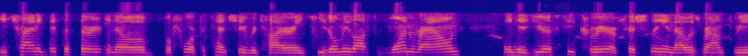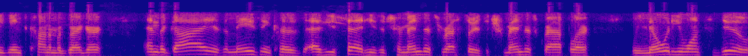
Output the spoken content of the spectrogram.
He's trying to get to 30 and 0 before potentially retiring. He's only lost one round in his UFC career officially, and that was round three against Conor McGregor. And the guy is amazing because, as you said, he's a tremendous wrestler. He's a tremendous grappler. We know what he wants to do.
